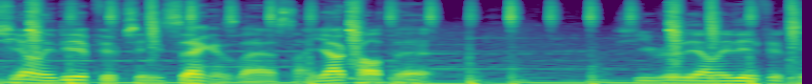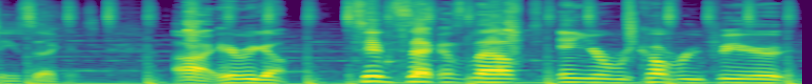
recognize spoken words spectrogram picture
she only did 15 seconds last time. Y'all caught that? She really only did 15 seconds. All right, here we go. 10 seconds left in your recovery period.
